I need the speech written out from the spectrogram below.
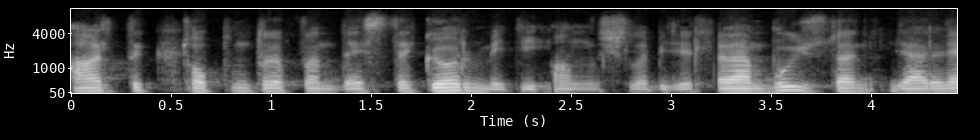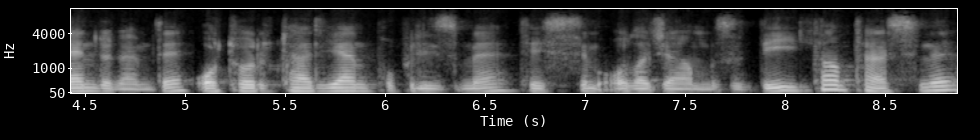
artık toplum tarafından destek görmediği anlaşılabilir. Ben bu yüzden ilerleyen dönemde otoriteryen popülizme teslim olacağımızı değil, tam tersine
